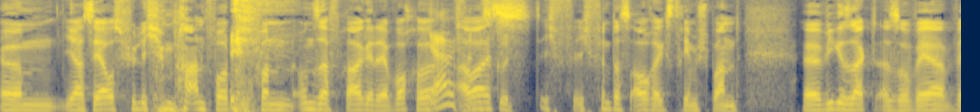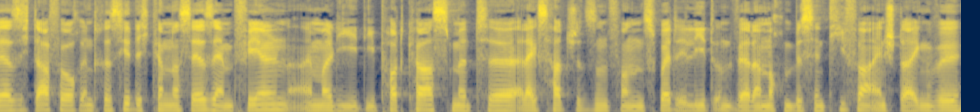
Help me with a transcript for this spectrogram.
Ähm, ja, sehr ausführliche Beantwortung von unserer Frage der Woche. ja, ich aber es, ich, ich finde das auch extrem spannend. Äh, wie gesagt, also wer, wer sich dafür auch interessiert, ich kann das sehr, sehr empfehlen. Einmal die, die Podcasts mit äh, Alex Hutchinson von Sweat Elite und wer dann noch ein bisschen tiefer einsteigen will,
